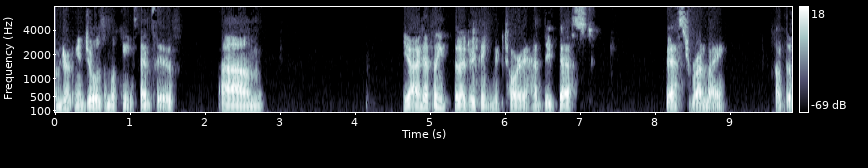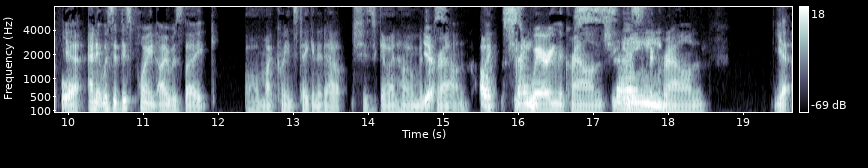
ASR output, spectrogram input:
I'm dripping in jewels I'm looking expensive. Um, yeah, I definitely, but I do think Victoria had the best, best runway of the four. Yeah, and it was at this point I was like, "Oh, my queen's taking it out. She's going home with Yes. the crown. Oh, like she's same. wearing the crown. She is the crown. Yeah.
